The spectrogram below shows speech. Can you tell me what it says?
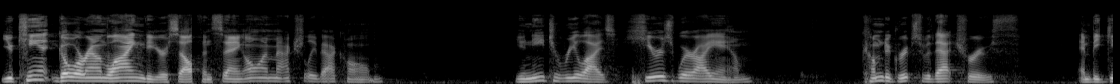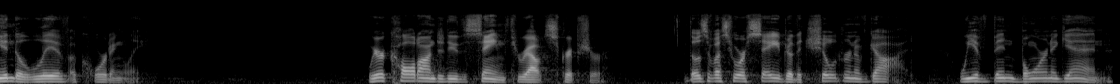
You can't go around lying to yourself and saying, Oh, I'm actually back home. You need to realize here's where I am, come to grips with that truth, and begin to live accordingly. We're called on to do the same throughout Scripture. Those of us who are saved are the children of God. We have been born again.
